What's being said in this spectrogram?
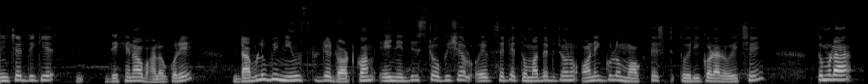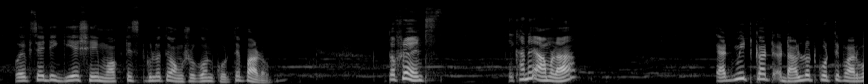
নিচের দিকে দেখে নাও ভালো করে। WB news today dot com এই নির্দিষ্ট অফিসিয়াল ওয়েবসাইটে তোমাদের জন্য অনেকগুলো মক টেস্ট তৈরি করা রয়েছে। তোমরা ওয়েবসাইটে গিয়ে সেই মক টেস্টগুলোতে অংশগ্রহণ করতে পারো। তো ফ্রেন্ডস এখানে আমরা অ্যাডমিট কার্ড ডাউনলোড করতে পারব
